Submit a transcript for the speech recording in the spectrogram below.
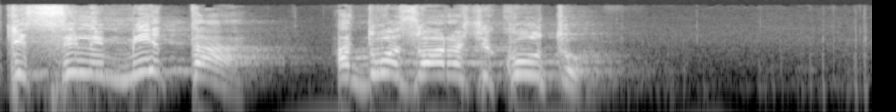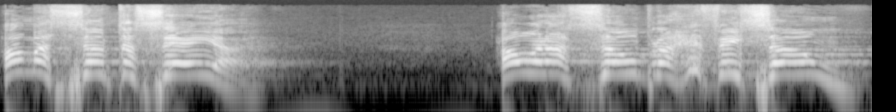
que se limita a duas horas de culto, a uma santa ceia, a oração para a refeição,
